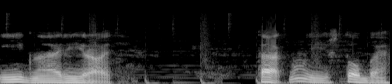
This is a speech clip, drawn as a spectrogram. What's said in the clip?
игнорировать. Так, ну и чтобы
